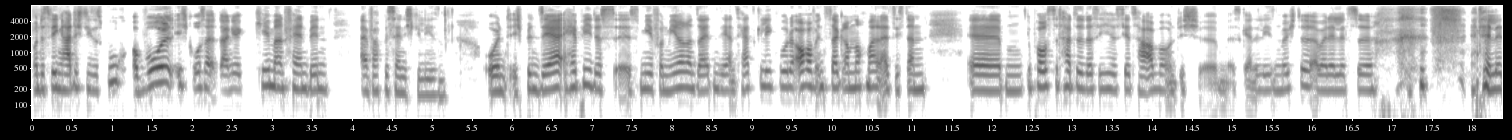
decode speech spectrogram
Und deswegen hatte ich dieses Buch, obwohl ich großer Daniel Kehlmann-Fan bin, einfach bisher nicht gelesen. Und ich bin sehr happy, dass es mir von mehreren Seiten sehr ans Herz gelegt wurde. Auch auf Instagram nochmal, als ich es dann ähm, gepostet hatte, dass ich es jetzt habe und ich ähm, es gerne lesen möchte. Aber der letzte, der,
